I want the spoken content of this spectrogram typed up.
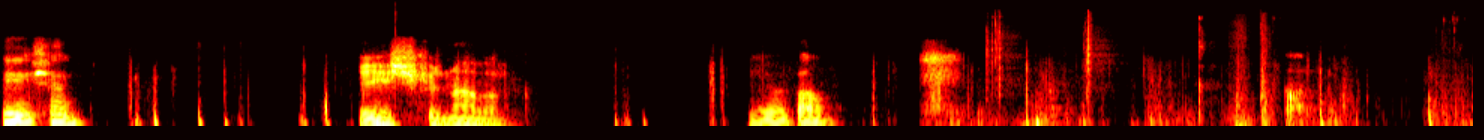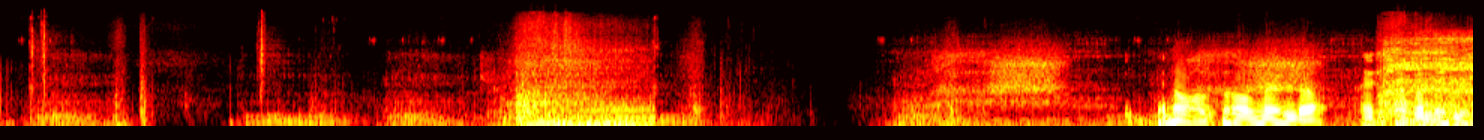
İyi sen. İyi şükür ne yapalım. İyi bakalım. Ben Valkır olmayan da hesaba ne diyeyim?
